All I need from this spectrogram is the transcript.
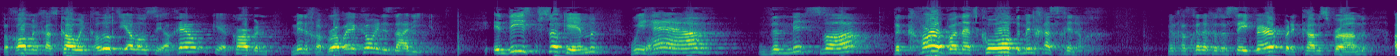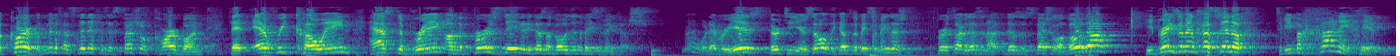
V'chol minchas Kohen kalil tielo siachel. Okay, a korban mincha. Rabbi a Kohen is not eaten. In these psukim, we have the mitzvah, the korban that's called the Minchas Chinuch. Minchas Chinuch is a sefer, but it comes from a korban. Minchas Chinuch is a special korban that every Kohen has to bring on the first day that he does a vote in the base of Mikdash. Whatever he is, 13 years old, he comes to the base of Mikdash, the first time he does, a, does a special avodah, he brings a Minchas Chinuch to be mechanech him,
